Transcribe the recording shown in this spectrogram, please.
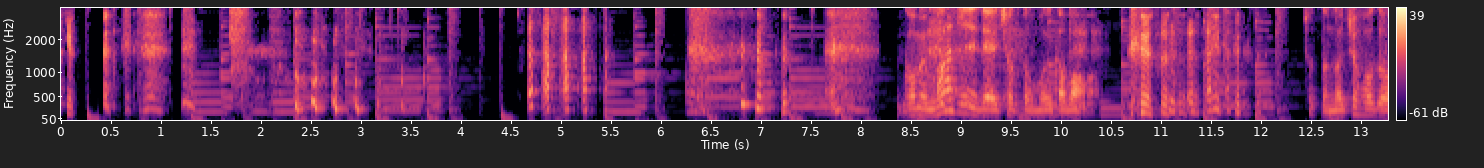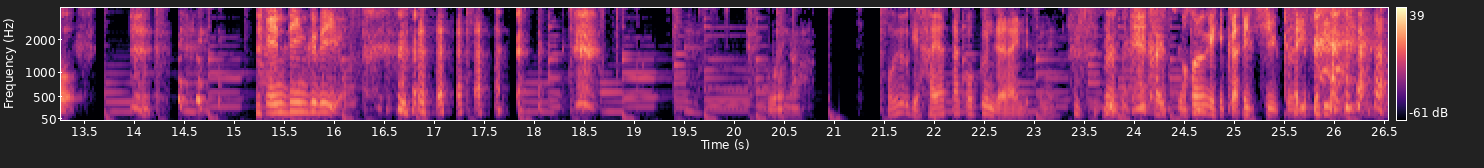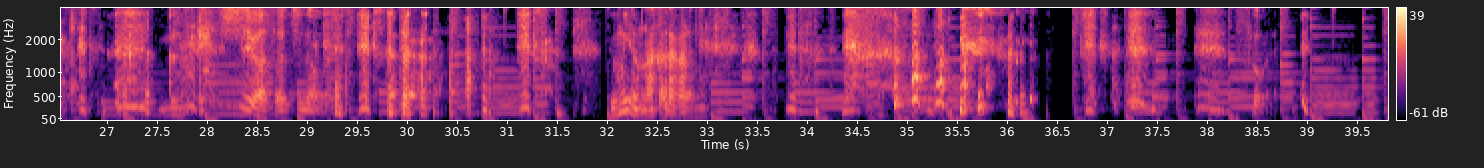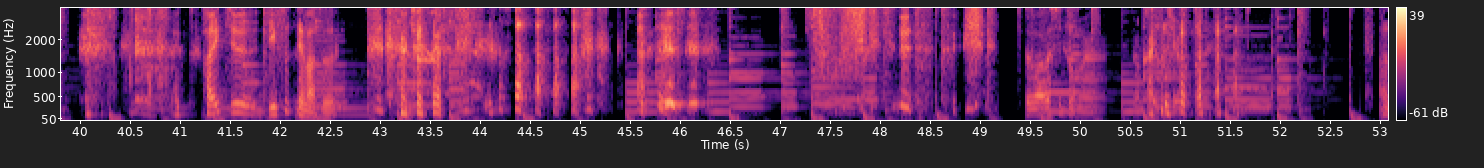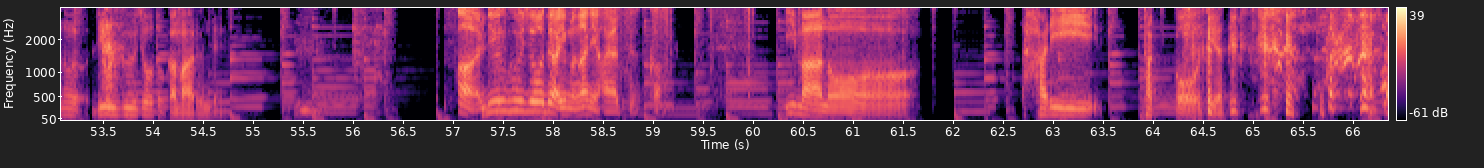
ごめんマジでちょっと思い浮かばんわ ちょっと後ほどエンディングでいいよ。すごいな。泳げ早田子くんじゃないんですね。海中泳げ海中くん。難しいわ、そっちの。海の中だからね。そう 海中ディスってます？素晴らしいと思うよ、海中。あの、竜宮城とかもあるんで。あ、竜宮城では今何流行ってるんですか？今、あのー、ハリータッコーってやつ。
